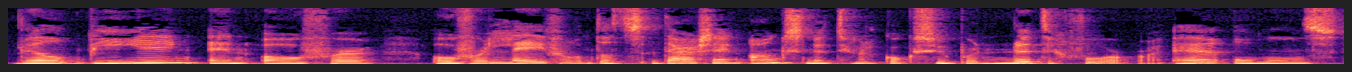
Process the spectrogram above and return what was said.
well-being en over overleven. Want dat, daar zijn angsten natuurlijk ook super nuttig voor. Hè? Om, ons,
